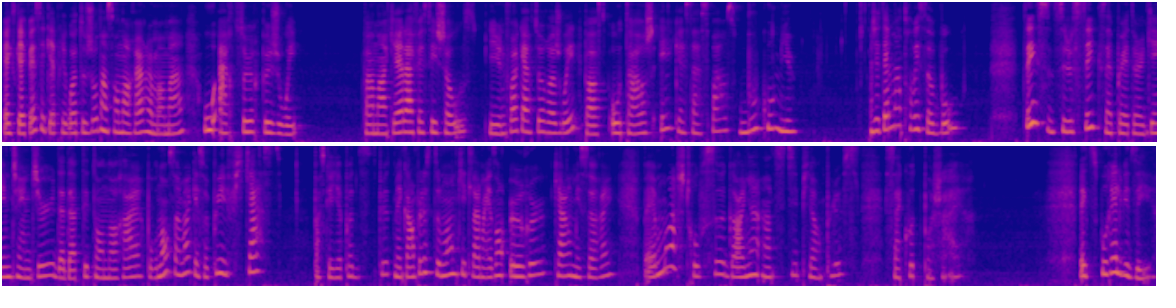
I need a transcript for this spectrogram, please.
Fait ce qu'elle fait, c'est qu'elle prévoit toujours dans son horaire un moment où Arthur peut jouer, pendant qu'elle a fait ses choses, puis une fois qu'Arthur a joué, passe aux tâches et que ça se passe beaucoup mieux. J'ai tellement trouvé ça beau. Tu sais, si tu sais que ça peut être un game changer d'adapter ton horaire pour non seulement qu'elle soit plus efficace, parce qu'il n'y a pas de dispute, mais qu'en plus tout le monde quitte la maison heureux, calme et serein, ben moi je trouve ça gagnant en Titi, puis en plus, ça coûte pas cher. Fait que tu pourrais lui dire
